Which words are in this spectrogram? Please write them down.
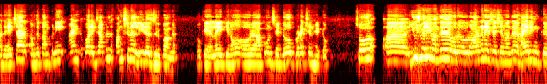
அது HR of the company and for example functional leaders இருப்பாங்க. ஓகே லைக் யூனோ ஒரு அக்கௌண்ட்ஸ் ஹெட்டோ ப்ரொடக்ஷன் ஹெட்டோ ஸோ யூஸ்வலி வந்து ஒரு ஒரு ஆர்கனைசேஷன் வந்து ஹையரிங்க்கு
